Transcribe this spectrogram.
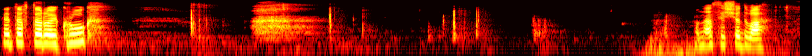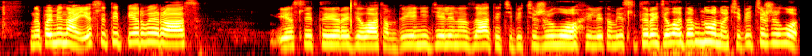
Это второй круг. У нас еще два. Напоминаю, если ты первый раз, если ты родила там две недели назад и тебе тяжело, или там если ты родила давно, но тебе тяжело,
